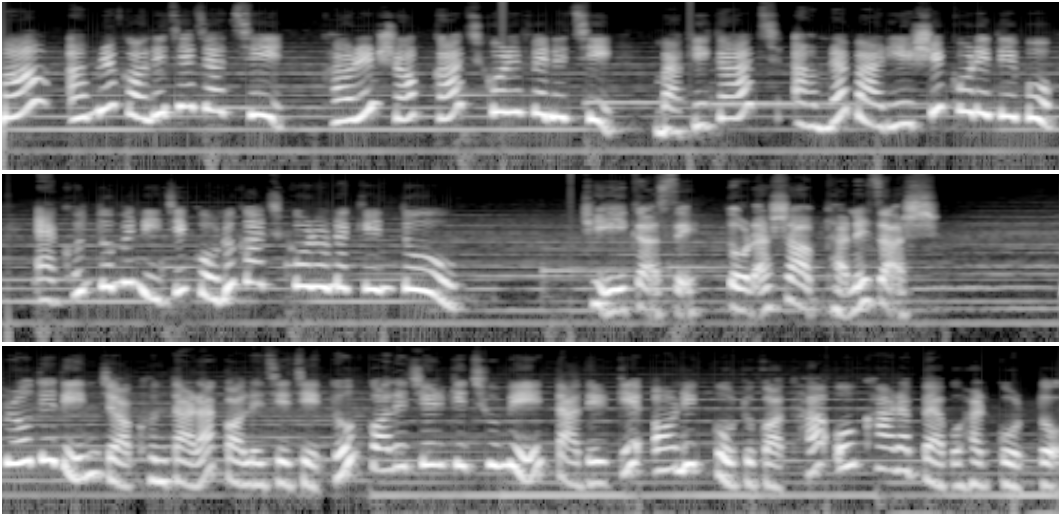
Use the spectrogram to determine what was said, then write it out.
মা, আমরা কলেজে যাচ্ছি, ঘরের সব কাজ করে ফেলেছি, বাকি কাজ আমরা বাড়ি এসে করে দেব, এখন তুমি নিজে কোনো কাজ করো না কিন্তু। ঠিক আছে, তোরা সাবধানে যাস। প্রতিদিন যখন তারা কলেজে যেত, কলেজের কিছু মেয়ে তাদেরকে অনেক কটু কথা ও খারাপ ব্যবহার করত।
